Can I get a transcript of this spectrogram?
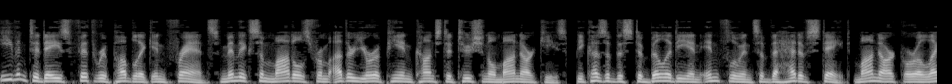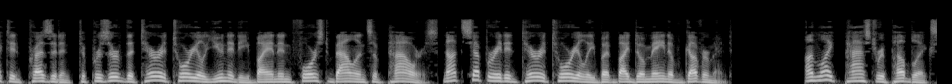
Even today's Fifth Republic in France mimics some models from other European constitutional monarchies, because of the stability and influence of the head of state monarch or elected president to preserve the territorial unity by an enforced balance of powers not separated territorially but by domain of government. Unlike past republics,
